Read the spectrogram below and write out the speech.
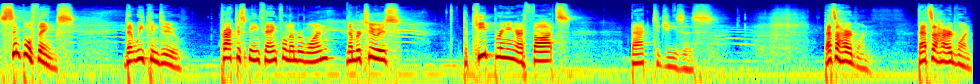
Simple things that we can do. Practice being thankful, number one. Number two is to keep bringing our thoughts back to Jesus. That's a hard one. That's a hard one.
